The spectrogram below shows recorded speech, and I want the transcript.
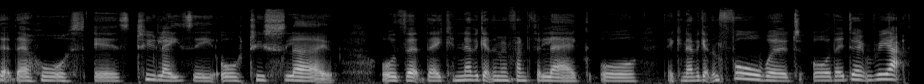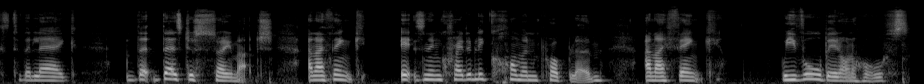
that their horse is too lazy or too slow or that they can never get them in front of the leg or they can never get them forward or they don't react to the leg. That there's just so much. And i think it's an incredibly common problem and i think we've all been on a horse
